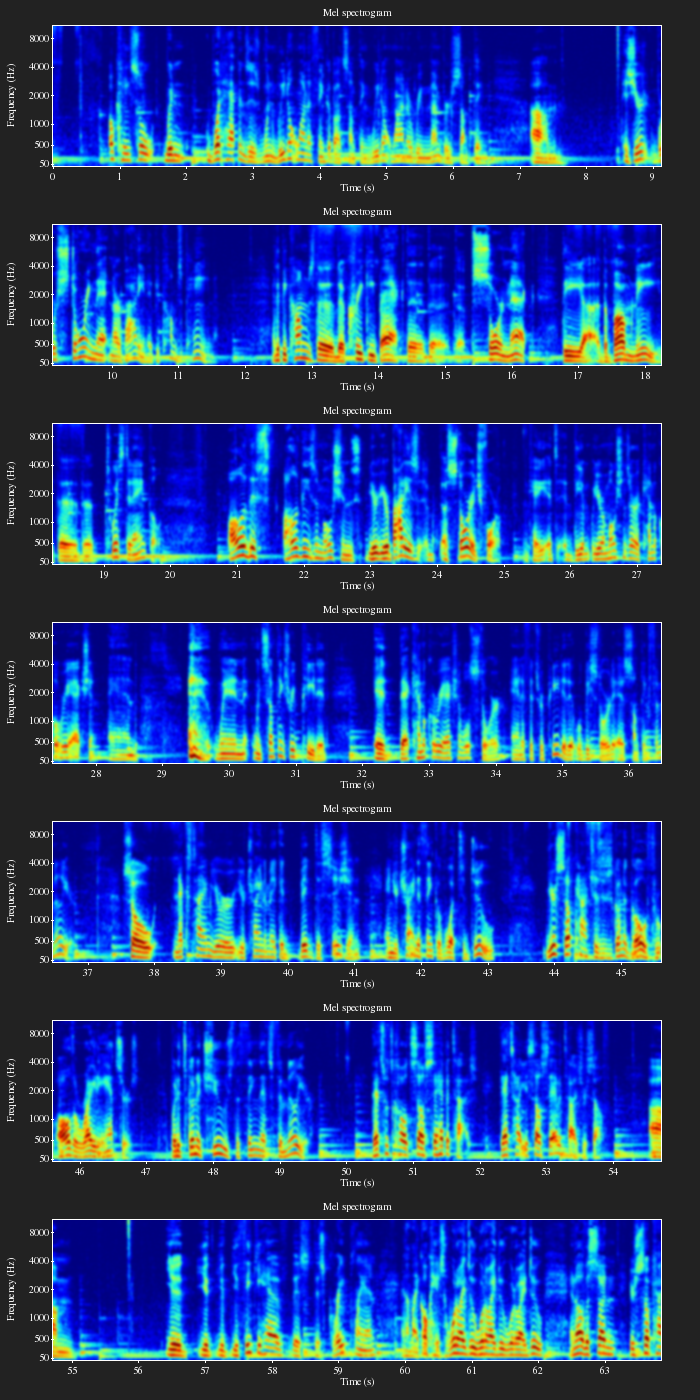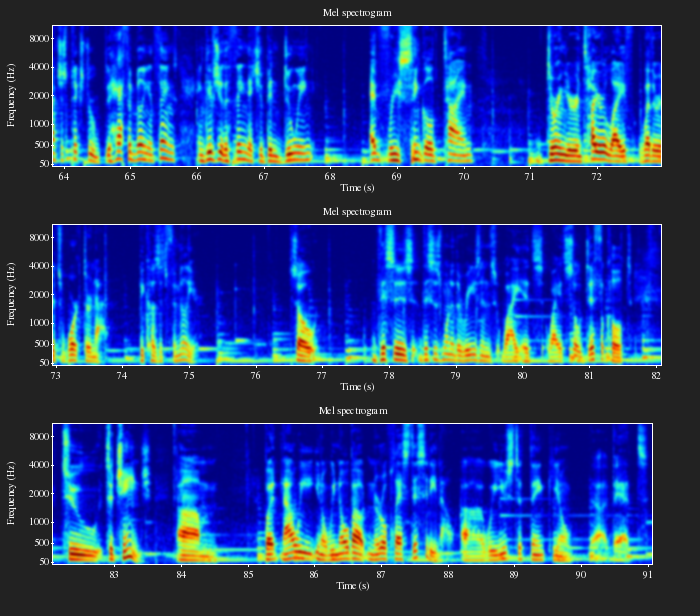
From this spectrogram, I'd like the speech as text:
okay. So when what happens is when we don't want to think about something, we don't want to remember something. Um, is you're we're storing that in our body and it becomes pain. and it becomes the the creaky back, the the, the sore neck, the uh, the bum knee, the the twisted ankle. All of this, all of these emotions, your your body is a storage for them. Okay, it's the your emotions are a chemical reaction, and when when something's repeated, it that chemical reaction will store, and if it's repeated, it will be stored as something familiar. So next time you're you're trying to make a big decision and you're trying to think of what to do, your subconscious is going to go through all the right answers, but it's going to choose the thing that's familiar. That's what's called self sabotage. That's how you self sabotage yourself. Um, you, you, you, you think you have this, this great plan, and I'm like, okay, so what do I do? What do I do? What do I do? And all of a sudden, your subconscious picks through half a million things and gives you the thing that you've been doing every single time during your entire life, whether it's worked or not, because it's familiar. So this is this is one of the reasons why it's why it's so difficult to to change. Um, but now we you know we know about neuroplasticity now. Uh, we used to think you know uh, that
